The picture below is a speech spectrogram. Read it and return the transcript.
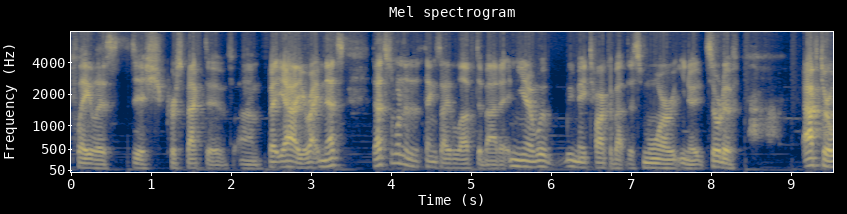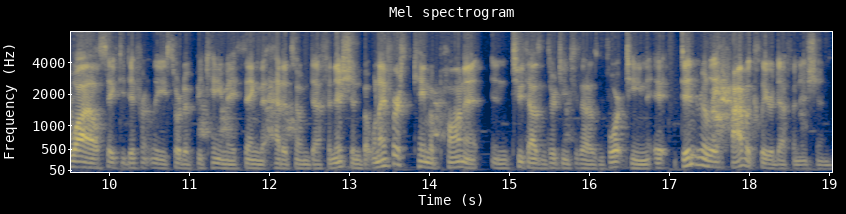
playlist-ish perspective um, but yeah you're right and that's that's one of the things i loved about it and you know we, we may talk about this more you know it's sort of after a while, safety differently sort of became a thing that had its own definition. But when I first came upon it in 2013, 2014, it didn't really have a clear definition.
